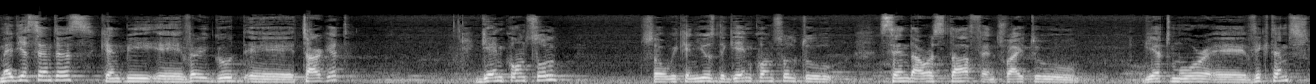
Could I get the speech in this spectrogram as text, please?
Media centers can be a very good uh, target. Game console, so we can use the game console to send our stuff and try to get more uh, victims.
